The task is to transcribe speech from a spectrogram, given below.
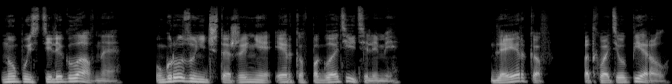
но упустили главное — угрозу уничтожения эрков поглотителями. Для эрков, подхватил Перл,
